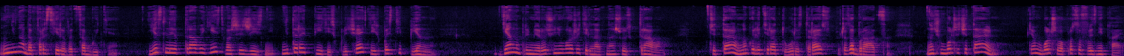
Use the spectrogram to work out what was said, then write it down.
Не надо форсировать события. Если травы есть в вашей жизни, не торопитесь, включайте их постепенно. Я, например, очень уважительно отношусь к травам. Читаю много литературы, стараюсь разобраться. Но чем больше читаю, тем больше вопросов возникает.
